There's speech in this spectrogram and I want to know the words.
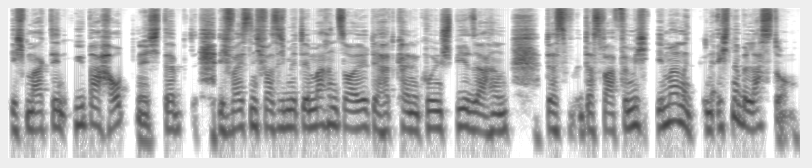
ich mag den überhaupt nicht. Der, ich weiß nicht, was ich mit dem machen soll. Der hat keine coolen Spielsachen. Das, das war für mich immer eine, echt eine Belastung.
